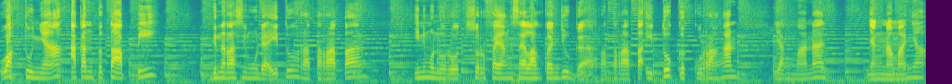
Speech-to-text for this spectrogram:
waktunya akan tetapi generasi muda itu rata-rata ini menurut survei yang saya lakukan juga rata-rata itu kekurangan yang mana yang namanya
